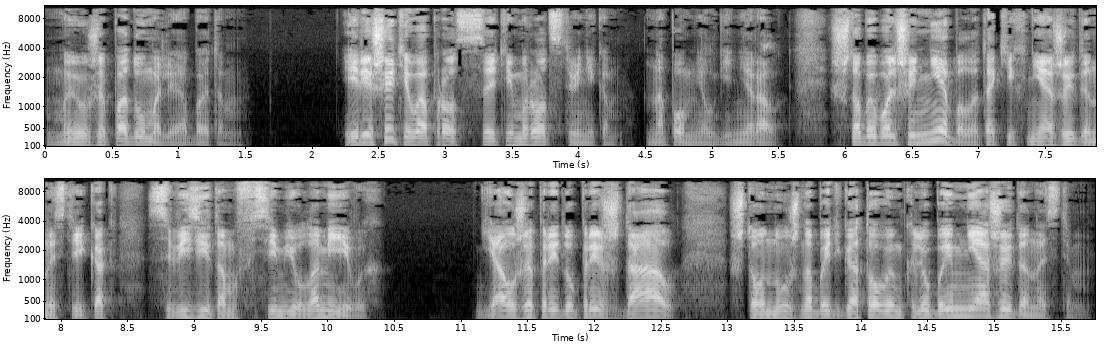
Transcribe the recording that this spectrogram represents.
Мы уже подумали об этом. И решите вопрос с этим родственником, напомнил генерал, чтобы больше не было таких неожиданностей, как с визитом в семью Ламиевых. Я уже предупреждал, что нужно быть готовым к любым неожиданностям.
